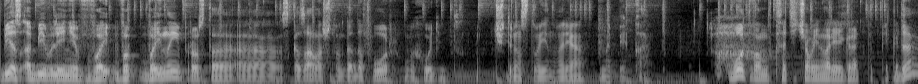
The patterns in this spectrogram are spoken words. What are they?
без объявления войны просто а, сказала, что God of War выходит 14 января на ПК. Вот вам, кстати, что в январе играть-то пикать. Да?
